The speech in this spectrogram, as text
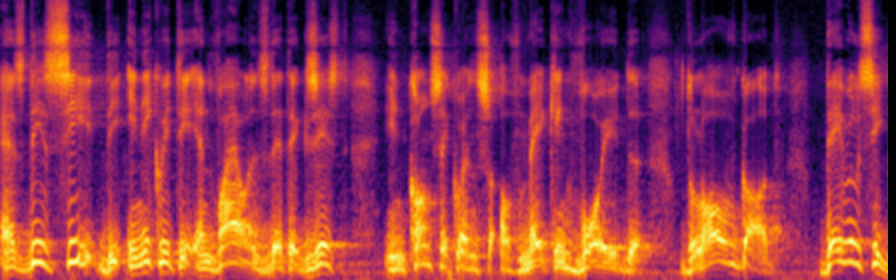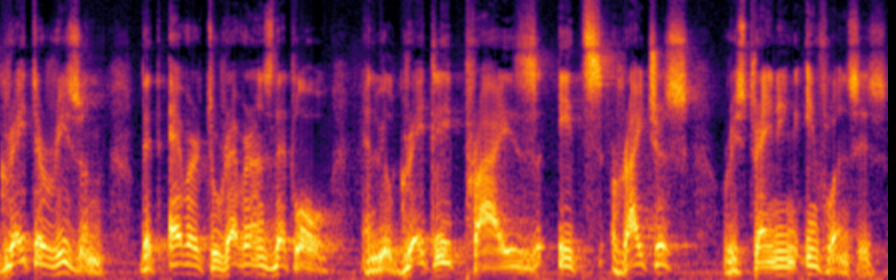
As these see the iniquity and violence that exist in consequence of making void the law of God, they will see greater reason than ever to reverence that law and will greatly prize its righteous restraining influences.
